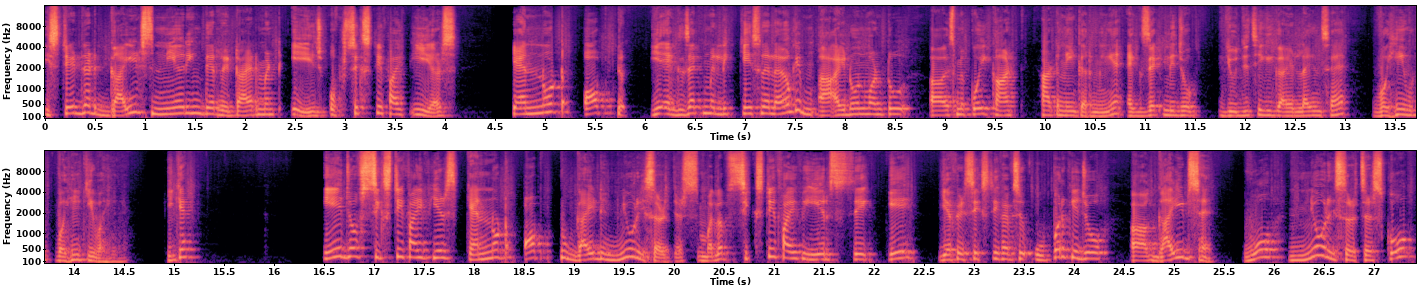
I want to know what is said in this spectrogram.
state that guides nearing their retirement age of 65 years can not opt ये एग्जैक्ट में लिख के इसलिए लाया हूँ कि आई डोंट वांट टू इसमें कोई काट काट नहीं करनी है। एग्जैक्टली जो यूजीसी की गाइडलाइंस है वही वही की वही है। ठीक है? Age of 65 years can not opt to guide new researchers मतलब 65 इयर्स से के या फिर 65 से ऊपर के जो गाइड्स uh, हैं वो न्यू रिसर्चर्स को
